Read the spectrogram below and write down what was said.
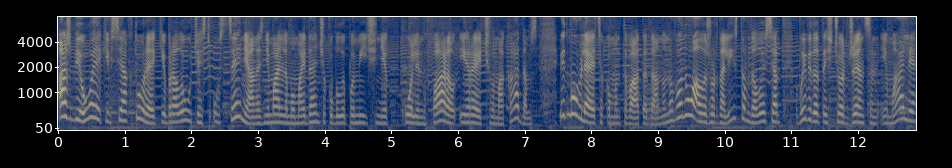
HBO, як і всі актори, які брали участь у сцені, а на знімальному майданчику були помічені Колін Фаррелл і Рейчел МакАдамс, відмовляється коментувати дану новину, але журналістам вдалося вивідати, що Дженсен і Майлі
